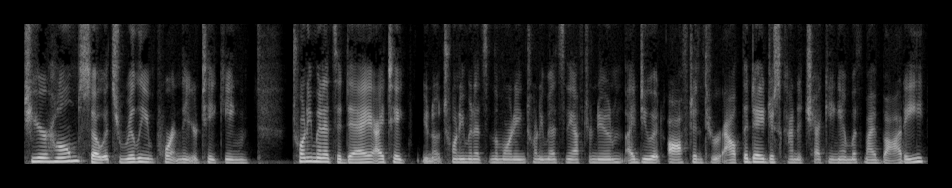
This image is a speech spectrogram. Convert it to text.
to your home. So it's really important that you're taking 20 minutes a day. I take, you know, 20 minutes in the morning, 20 minutes in the afternoon. I do it often throughout the day, just kind of checking in with my body,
